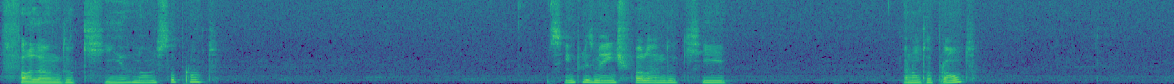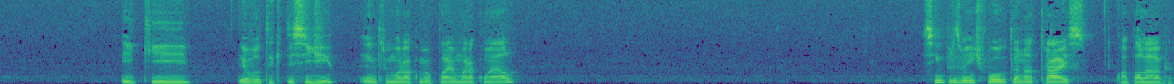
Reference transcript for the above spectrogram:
Falando que eu não estou pronto. Simplesmente falando que eu não estou pronto. E que eu vou ter que decidir entre morar com meu pai ou morar com ela. Simplesmente voltando atrás com a palavra,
